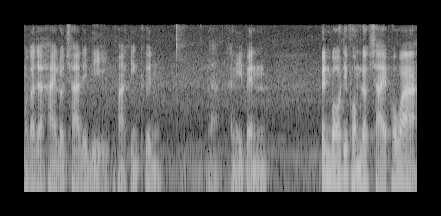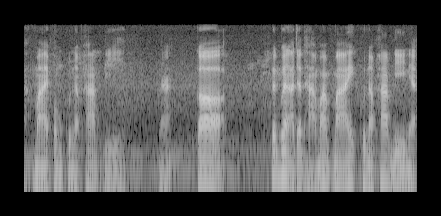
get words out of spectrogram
มันก็จะให้รสชาติได้ดีมากยิ่งขึ้นนะอันนี้เป็น เป็นโบที่ผมเลือกใช้ เพราะว่าไม้ผมคุณภาพดีนะก็เพื่อนๆอาจจะถามว่าไม้คุณภาพดีเนี่ย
